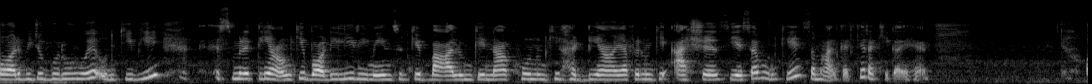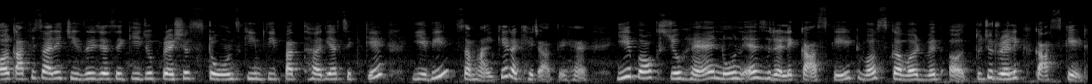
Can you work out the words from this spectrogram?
और भी जो गुरु हुए, उनकी भी स्मृतियाँ, उनकी बॉडीली रिमेन्स उनके बाल, उनके नाखून, उनकी हड्डियाँ, या फिर उनकी एशेस ये सब उनके संभाल करके रखे गए हैं। और काफ़ी सारी चीज़ें, जैसे कि जो प्रेशर स्टोन्स कीमती पत्थर या सिक्के, ये भी संभाल के रखे जाते हैं। ये बॉक्स जो है known as relic casket was covered with earth तो जो रेलिक कास्केट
